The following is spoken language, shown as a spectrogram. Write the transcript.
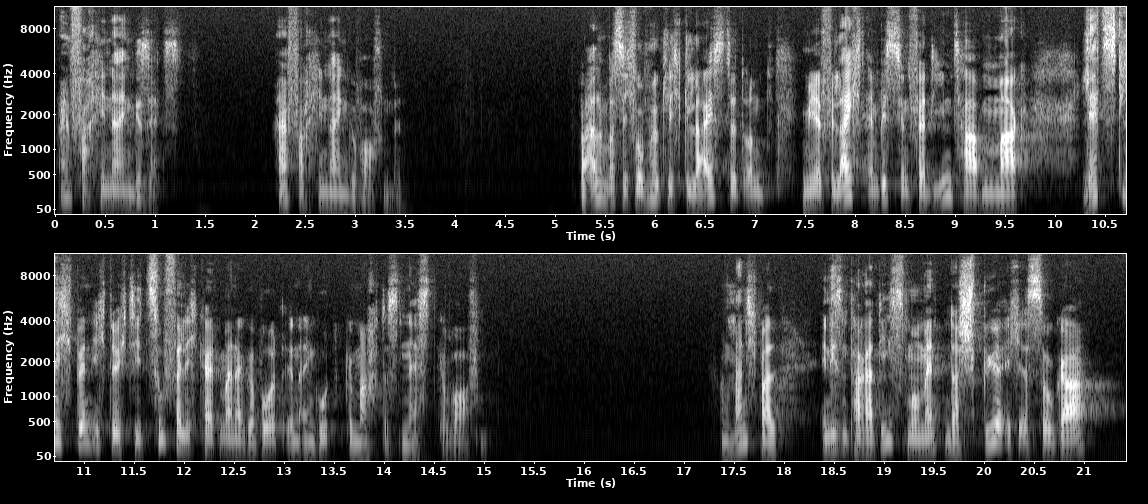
einfach hineingesetzt, einfach hineingeworfen bin bei allem, was ich womöglich geleistet und mir vielleicht ein bisschen verdient haben mag, letztlich bin ich durch die Zufälligkeit meiner Geburt in ein gut gemachtes Nest geworfen. Und manchmal in diesen Paradiesmomenten, da spüre ich es sogar,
